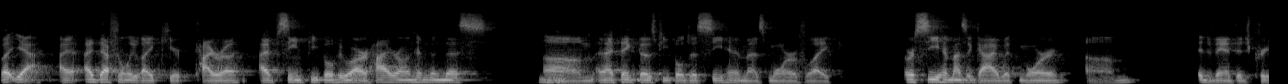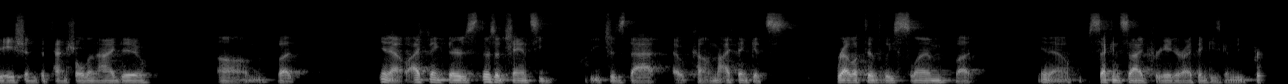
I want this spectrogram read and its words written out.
but yeah i, I definitely like Kira. I've seen people who are higher on him than this. Mm-hmm. Um, and I think those people just see him as more of like, or see him as a guy with more um, advantage creation potential than I do. Um, but you know, I think there's there's a chance he reaches that outcome. I think it's relatively slim, but you know, second side creator, I think he's going to be pretty,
